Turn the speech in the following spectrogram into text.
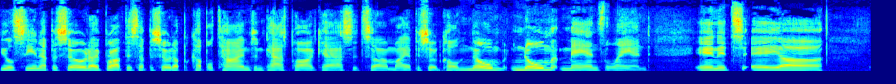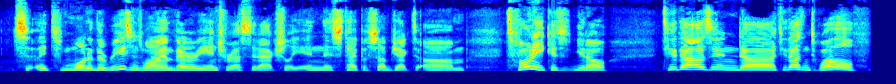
You'll see an episode. I've brought this episode up a couple times in past podcasts. It's uh, my episode called Gnome, Gnome Man's Land. And it's a. Uh, it's, it's one of the reasons why I'm very interested actually in this type of subject. Um, it's funny because, you know, 2000, uh, 2012,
